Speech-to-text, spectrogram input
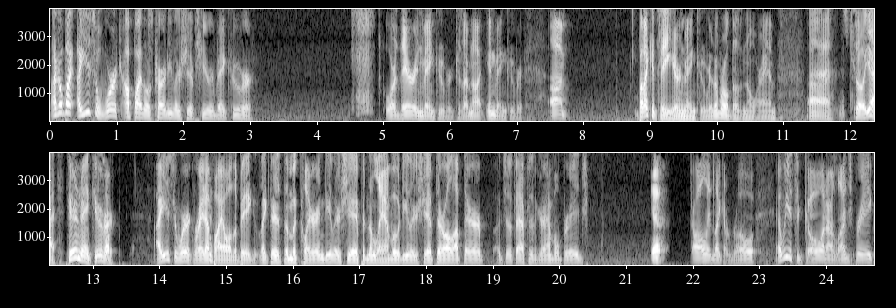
I go buy. I used to work up by those car dealerships here in Vancouver, or there in Vancouver because I'm not in Vancouver. Um, but I could say here in Vancouver. The world doesn't know where I am. Uh, so yeah, here in Vancouver, I used to work right up by all the big. Like there's the McLaren dealership and the Lambo dealership. They're all up there just after the Granville Bridge Yep. all in like a row. And we used to go on our lunch break.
